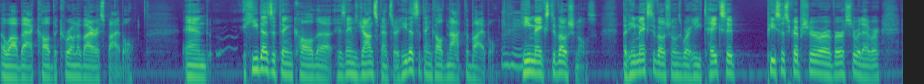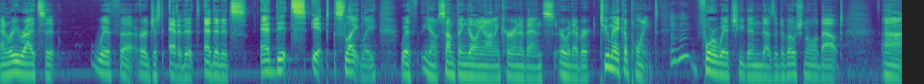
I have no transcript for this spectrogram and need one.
a while back called the Coronavirus Bible, and he does a thing called uh, his name's John Spencer. He does a thing called Not the Bible. He makes devotionals, but he makes devotionals where he takes a piece of scripture or a verse or whatever and rewrites it with uh, or just edit it edit its edits it slightly with you know something going on in current events or whatever to make a point for which he then does a devotional about uh,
